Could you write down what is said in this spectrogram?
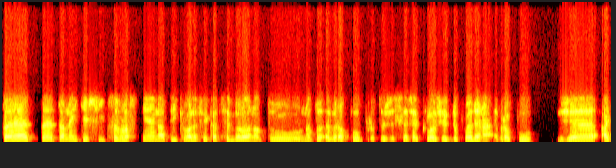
To je, to je to nejtěžší, co vlastně na té kvalifikaci bylo na tu, na tu Evropu, protože se řeklo, že kdo pojede na Evropu, že ať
